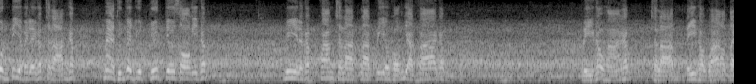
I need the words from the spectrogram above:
ก้นเตี้ยไปเลยครับฉลามครับ แม่ถึงก็หยุดกึกเจอศอกอีกครับนี่แหละครับความฉลาดปราดเปรียวของหยาดฟ้าครับปรีเข้าหาครับ ฉลามตีเข่าขวาเอาแต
